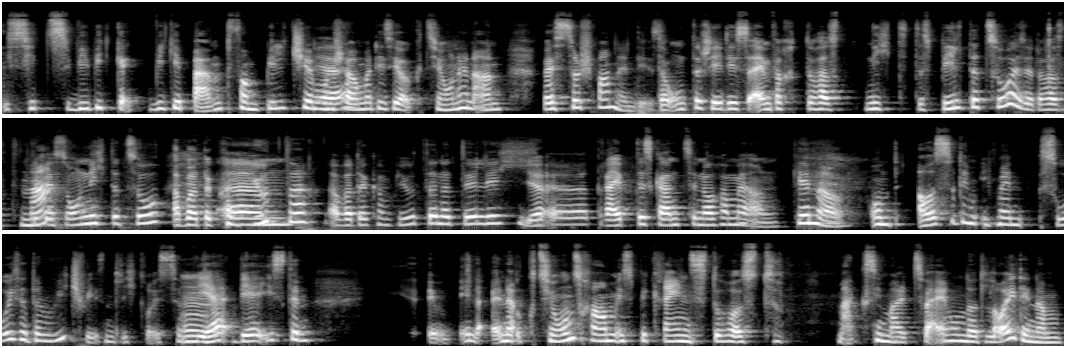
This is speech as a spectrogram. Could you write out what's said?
ich sitze wie, wie gebannt vom Bildschirm ja. und schaue mir diese Aktionen an, weil es so spannend ist. Der Unterschied ist einfach, du hast nicht das Bild dazu, also du hast Nein. die Person nicht dazu. Aber der Computer. Ähm, aber der Computer natürlich ja. äh, treibt das Ganze noch einmal an. Genau. Und außerdem, ich meine, so ist ja der Reach wesentlich größer. Mhm. Wer, wer ist denn, in, ein Auktionsraum ist begrenzt. Du hast maximal 200 Leute in einem mhm.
